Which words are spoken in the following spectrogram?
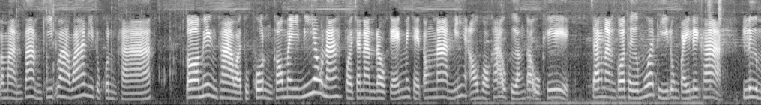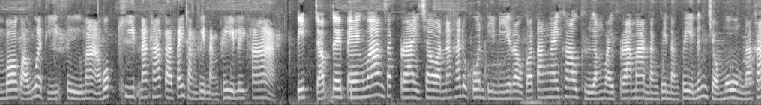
ประมาณสามคิดว่าว่านี่ทุกคนคะ ก็เม่งพาว่าทุกคนเขาไม่เนี้ยวนะ เพราะฉะนั้นเราแกงไม่ใช่ต้องนานนี่เอาพอข้าวเขืองก็โอเค จากนั้นก็เธอมั่วถีลงไปเลยค่ะ ลืมบอกว่าวัวถีสื่อมาหกขีดนะคะกาใส่ถังเพนหนังเพเลยค่ะ ปิดจับโดยแปรงว่านสักปลายช้อนนะคะ ทุกคนทีนี้เราก็ตั้งให้ข้าวเครื่องไว้ประมาณถังเพนหนังเพนึ่งชั่วโมงนะคะ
